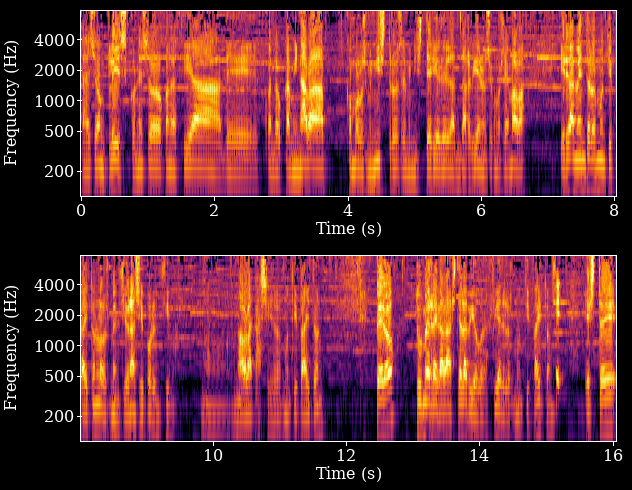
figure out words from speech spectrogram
a John Cleese con eso cuando hacía de cuando caminaba como los ministros del ministerio del andar bien no sé cómo se llamaba y realmente los Monty Python los menciona así por encima no, no habla casi de los Monty Python pero tú me regalaste la biografía de los Monty Python. Sí. Este,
